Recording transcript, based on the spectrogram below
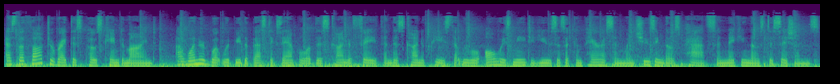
As the thought to write this post came to mind, I wondered what would be the best example of this kind of faith and this kind of peace that we will always need to use as a comparison when choosing those paths and making those decisions.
